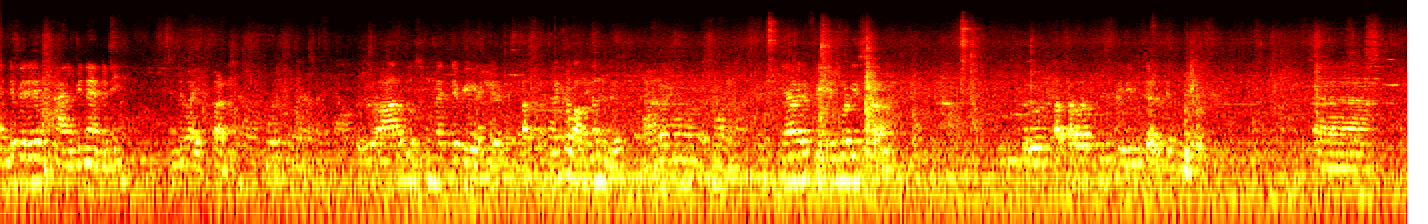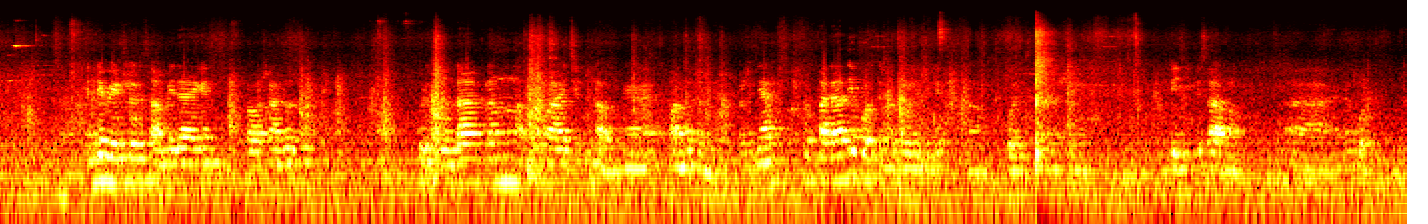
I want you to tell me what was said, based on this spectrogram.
എന്റെ പേര് ആൽബിൻ ആന്റണി. എന്റെ വൈഫാണ്. ഒരു ആറ് ദിവസം എന്റെ വീട്ടിൽ പത്രത്തിലേക്ക് വന്നിട്ടുണ്ട്. ഞാൻ ഒരു ഫിലിം പ്രൊഡ്യൂസറാണ് ഒരു പത്രത്തിൽ ഫിലിംസ് എടുത്തിട്ടുണ്ട് എന്റെ വീട്ടിലൊരു സംവിധായകൻ റോഷാന്തോസ് ഒരു ഗുണ്ടാക്രമണം നമ്മൾ വായിച്ചിട്ടുണ്ടാവും. ഞാൻ വന്നിട്ടുണ്ട്. പക്ഷെ ഞാൻ പരാതി കൊടുത്തിട്ടുണ്ട് പോലീസിൽ പോലീസ് കമ്മീഷന് ഡി ജി പി സാറിനും കൊടുത്തിട്ടുണ്ട്.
